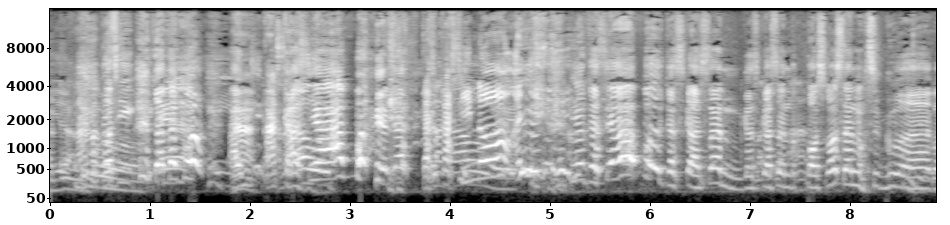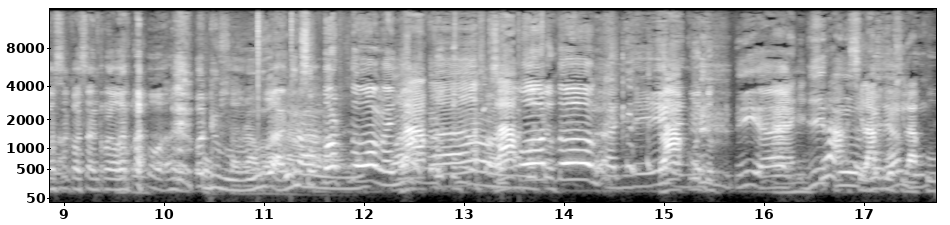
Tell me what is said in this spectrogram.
Iya, anak gua sih Kata gue, anjing kas- kasnya apa ya kan? Kas kasino anjing. Enggak kasih apa? Kas-kasan, kas-kasan kos-kosan maksud gua, kos-kosan rawa-rawa. Aduh, anjing support dong anjing. Support dong. Laku tuh. Iya, Anjing, gitu. silaku, silaku, silaku.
